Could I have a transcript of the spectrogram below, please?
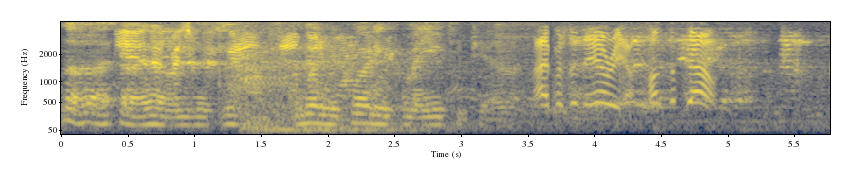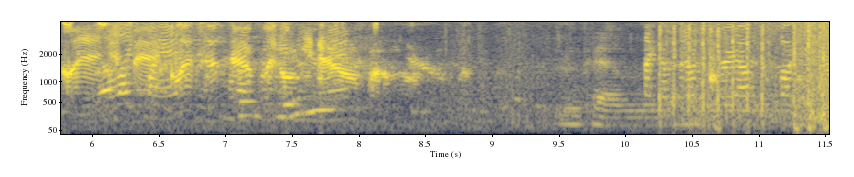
No, no, it's not. I I'm, just, I'm doing recording for my YouTube channel. Snipers in the area. Hunt them down. Yeah, you say glitch is definitely gonna get down. Okay. Like a jump right off the fucking.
